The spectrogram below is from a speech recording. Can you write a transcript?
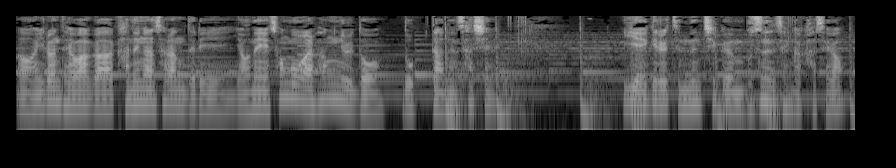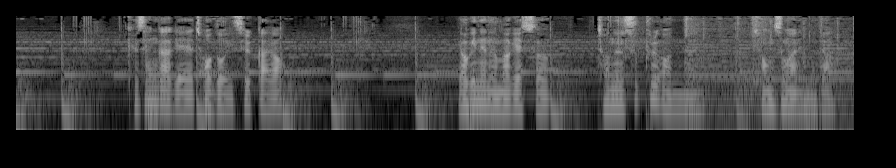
어, 이런 대화가 가능한 사람들이 연애에 성공할 확률도 높다는 사실. 이 얘기를 듣는 지금 무슨 생각하세요? 그 생각에 저도 있을까요? 여기는 음악의 숲, 저는 숲을 걷는 정승환입니다.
